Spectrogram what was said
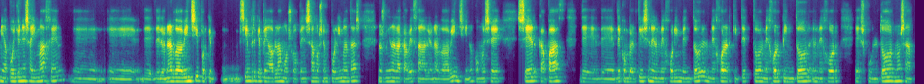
me apoyo en esa imagen eh, eh, de, Leonardo da Vinci porque siempre que hablamos o pensamos en polímatas nos viene a la cabeza Leonardo da Vinci, ¿no? como ese ser capaz de, convertirse en el mejor inventor, el mejor arquitecto, el mejor pintor, el mejor escultor, ¿no? o sea,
